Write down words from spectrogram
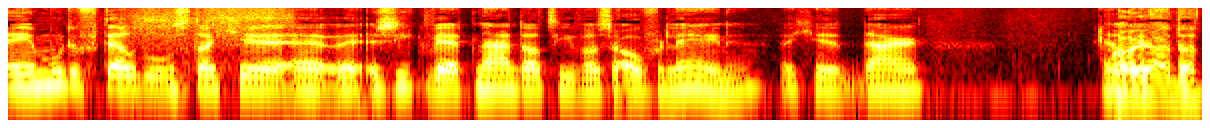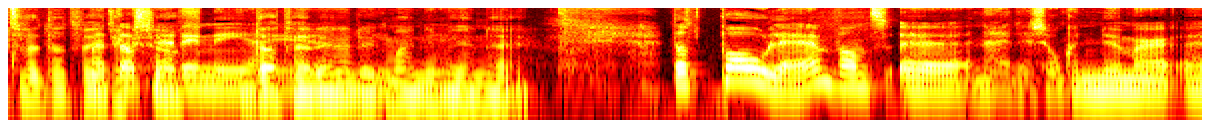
En je moeder vertelde ons dat je eh, ziek werd nadat hij was overleden. Dat je daar... heel- Oh ja, dat, dat weet ik dat zelf. herinner dat herinner ik mij niet meer, nee. Dat Polen, hè, want eh nou, er is ook een nummer eh,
